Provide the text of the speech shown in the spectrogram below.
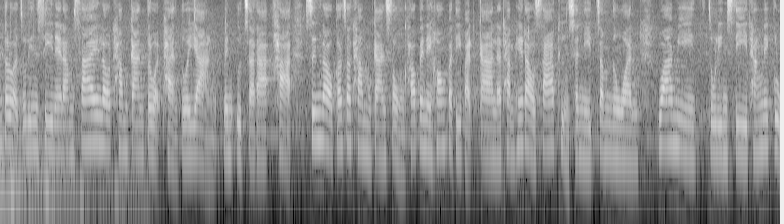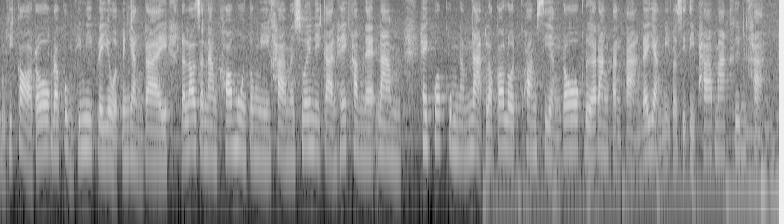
การตรวจจุลินทรีย์ในลำไส้เราทำการตรวจผ่านตัวอย่างเป็นอุจจาระค่ะ ซึ่งเราก็จะทำการส่งเข้าไปในห้องปฏิบัติการ และทำให้เราทราบถึงชนิดจำนวน ว่ามีจุลินทรีย์ทั้งในกลุ่มที่ก่อโรค และกลุ่มที่มีประโยชน์เป็นอย่างไร แล้วเราจะนำข้อมูลตรงนี้ค่ะ มาช่วยในการให้คำแนะนำให้ควบคุมน้ำหนัก แล้วก็ลดความเสี่ยงโรคเรื้อรังต่าง ๆ ได้อย่างมีประสิทธิภาพมากขึ้นค่ะ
